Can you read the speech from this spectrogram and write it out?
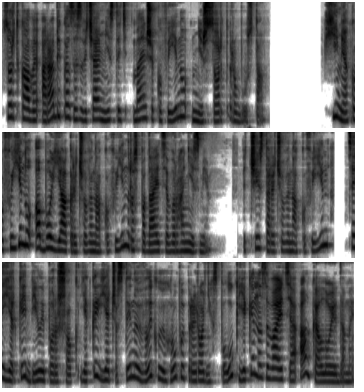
Сорт кави арабіка зазвичай містить менше кофеїну, ніж сорт робуста. Хімія кофеїну або як речовина кофеїн розпадається в організмі. Чиста речовина кофеїн це гіркий білий порошок, який є частиною великої групи природних сполук, які називаються алкалоїдами.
